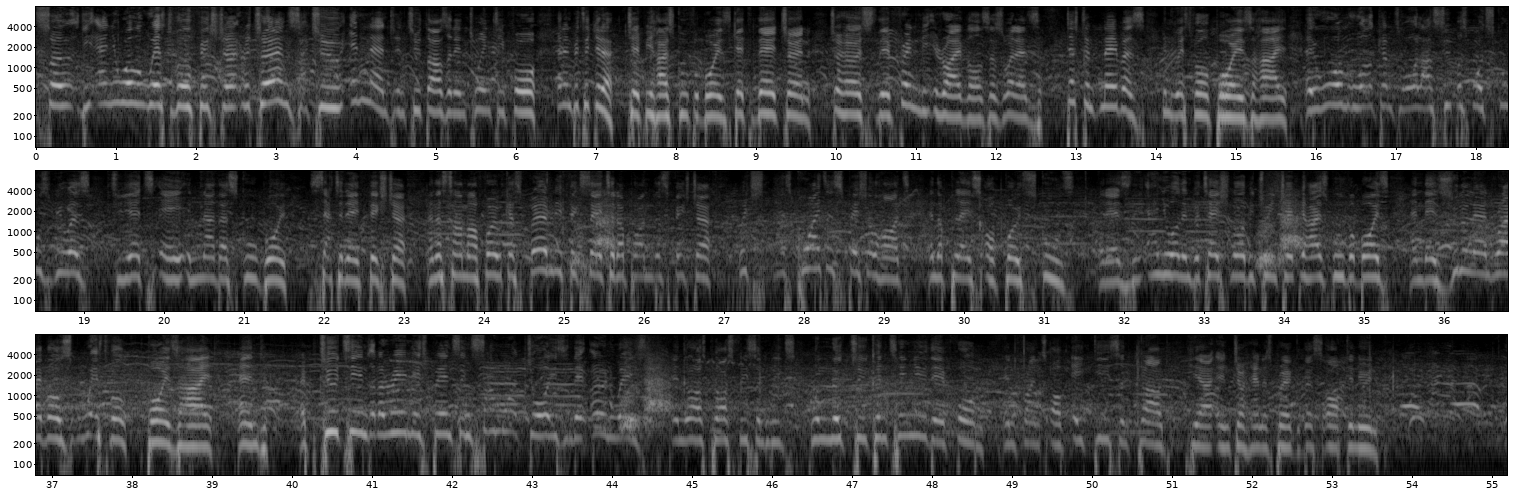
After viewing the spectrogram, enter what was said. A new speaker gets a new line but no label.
And so the annual Westville fixture returns to Inland in 2024. And in particular, JP High School for Boys get their turn to host their friendly rivals as well as distant neighbors in Westville Boys High. A warm welcome to all our Super Sports Schools viewers to yet a, another schoolboy Saturday fixture. And this time our focus firmly fixated upon this fixture which has quite a special heart in the place of both schools. It is the annual invitational between JP High School for Boys and their Zululand rivals, Westville Boys High. And uh, two teams that are really experiencing somewhat joys in their own ways in the last past recent weeks will look to continue their form in front of a decent crowd here in Johannesburg this afternoon.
